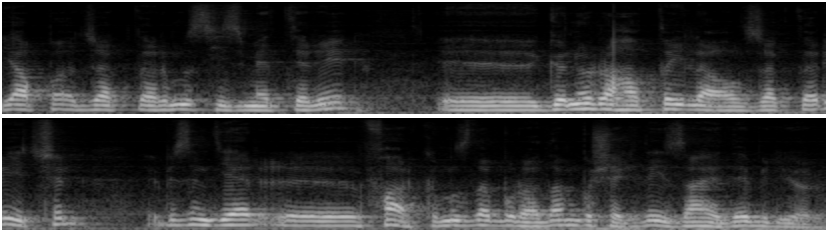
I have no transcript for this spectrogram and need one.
yapacaklarımız hizmetleri gönül rahatlığıyla alacakları için bizim diğer farkımız da buradan bu şekilde izah edebiliyorum.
